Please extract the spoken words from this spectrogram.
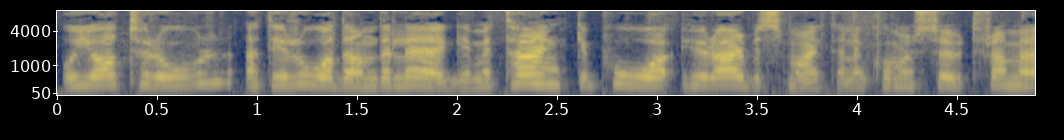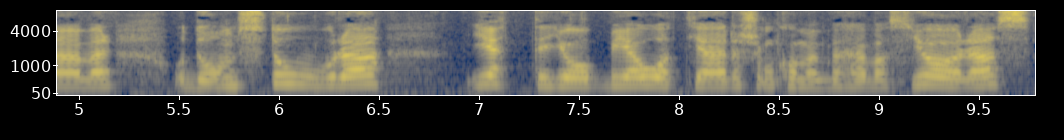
och jag tror att i rådande läge med tanke på hur arbetsmarknaden kommer att se ut framöver och de stora jättejobbiga åtgärder som kommer behövas göras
